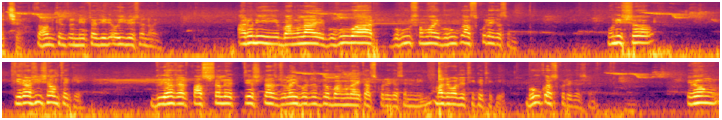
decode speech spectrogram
আচ্ছা। তখন কিন্তু নেতাজির ওই বেশে নয়। আর উনি বাংলায় বহুবার বহু সময় বহু কাজ করে গেছেন। উনিশশো তিরাশি সাল থেকে দুই হাজার পাঁচ সালের তেসরা জুলাই পর্যন্ত বাংলায় কাজ করে গেছেন উনি মাঝে মাঝে থেকে থেকে। বহু কাজ করে গেছেন। এবং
